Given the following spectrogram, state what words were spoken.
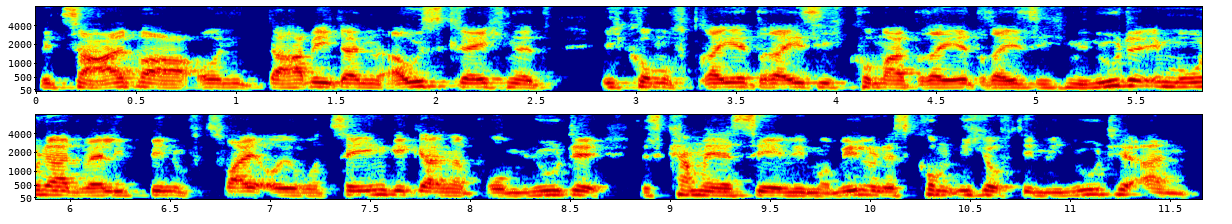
bezahlbar. Und da habe ich dann ausgerechnet, ich komme auf 33,33 33 Minuten im Monat, weil ich bin auf 2,10 Euro gegangen pro Minute. Das kann man ja sehen, wie man will. Und es kommt nicht auf die Minute an.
